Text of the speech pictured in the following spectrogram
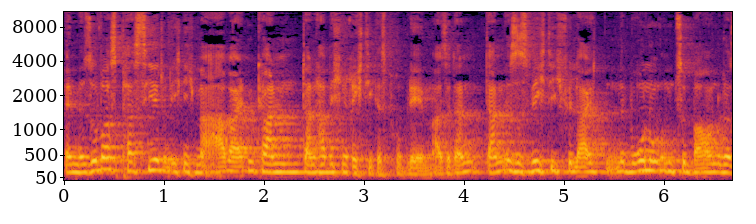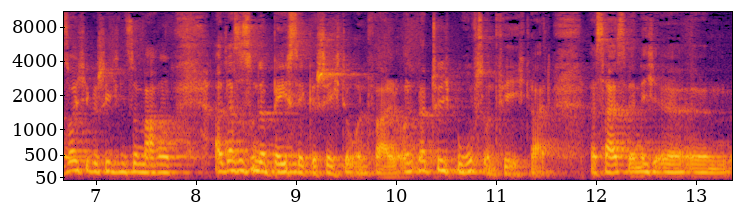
wenn mir sowas passiert und ich nicht mehr arbeiten kann, dann habe ich ein richtiges Problem. Also dann, dann ist es wichtig, vielleicht eine Wohnung umzubauen oder solche Geschichten zu machen. Also das ist so eine Basic-Geschichte, Unfall. Und natürlich Berufsunfähigkeit. Das heißt, wenn ich ich äh, ähm,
